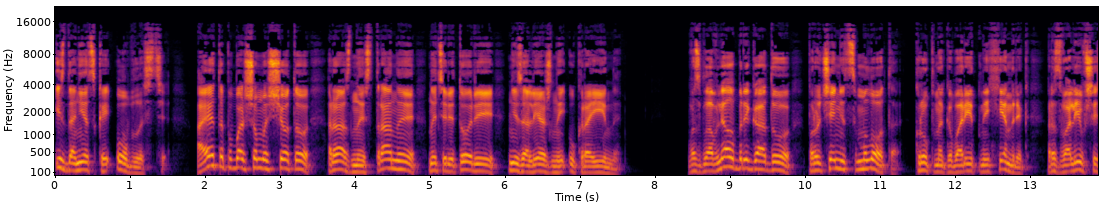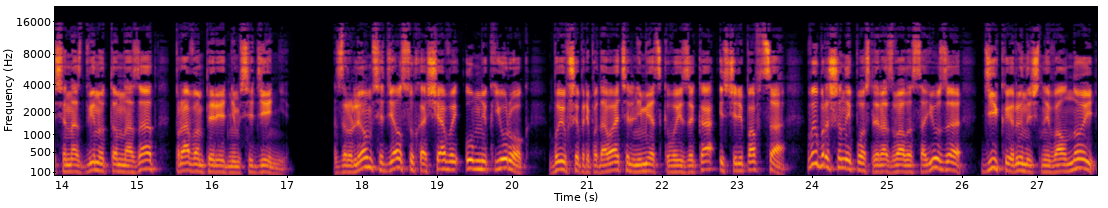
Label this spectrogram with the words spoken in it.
из Донецкой области. А это, по большому счету, разные страны на территории незалежной Украины. Возглавлял бригаду порученец Млота, крупногабаритный Хенрик, развалившийся на сдвинутом назад правом переднем сиденье. За рулем сидел сухощавый умник Юрок, бывший преподаватель немецкого языка из Череповца, выброшенный после развала Союза дикой рыночной волной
